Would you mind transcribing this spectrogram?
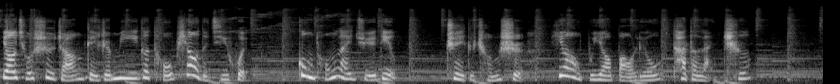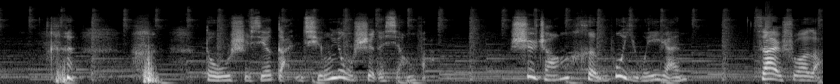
要求市长给人民一个投票的机会，共同来决定这个城市要不要保留他的缆车。哼，都是些感情用事的想法。市长很不以为然。再说了，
